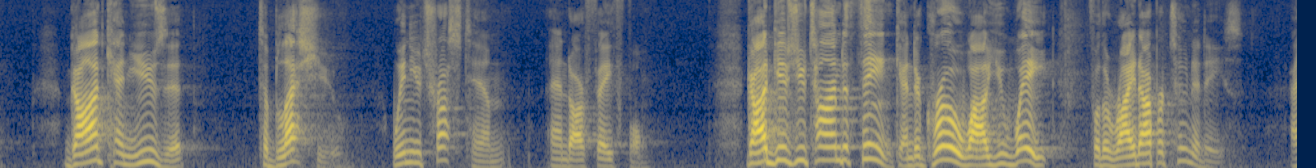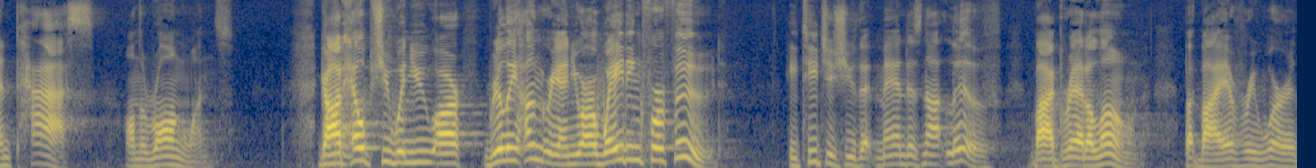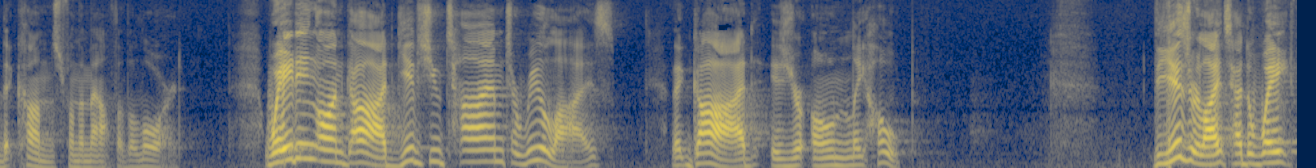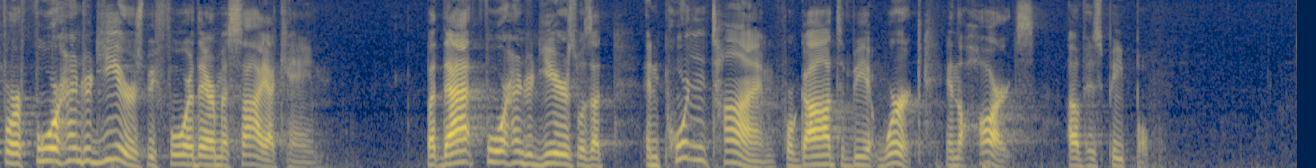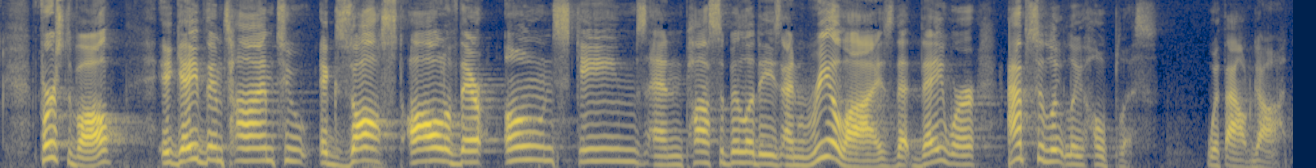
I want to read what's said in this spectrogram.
God can use it to bless you when you trust Him and are faithful. God gives you time to think and to grow while you wait for the right opportunities and pass on the wrong ones. God helps you when you are really hungry and you are waiting for food. He teaches you that man does not live by bread alone, but by every word that comes from the mouth of the Lord. Waiting on God gives you time to realize that God is your only hope. The Israelites had to wait for 400 years before their Messiah came. But that 400 years was an important time for God to be at work in the hearts of his people. First of all, it gave them time to exhaust all of their own schemes and possibilities and realize that they were absolutely hopeless without God.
